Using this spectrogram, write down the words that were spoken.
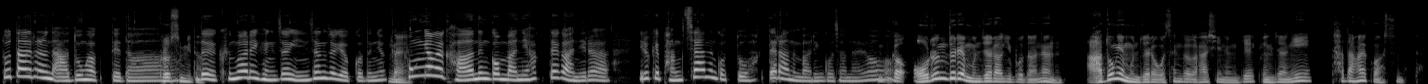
또 다른 아동 학대다. 그렇습니다. 네, 그 말이 굉장히 인상적이었거든요. 그러니까 네. 폭력을 가하는 것만이 학대가 아니라 이렇게 방치하는 것도 학대라는 말인 거잖아요. 그러니까 어른들의 문제라기보다는 아동의 문제라고 생각을 하시는 게 굉장히 타당할 것 같습니다.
